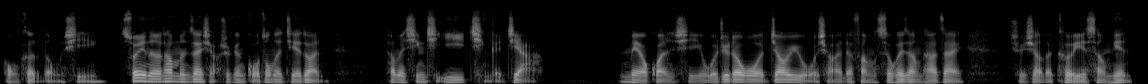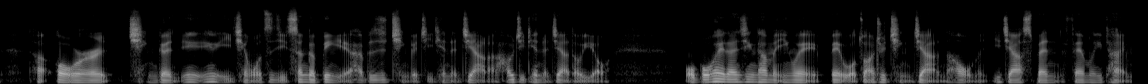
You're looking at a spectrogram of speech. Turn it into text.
功课的东西。所以呢，他们在小学跟国中的阶段，他们星期一请个假没有关系。我觉得我教育我小孩的方式，会让他在学校的课业上面，他偶尔。请个，因因为以前我自己生个病也还不是请个几天的假了，好几天的假都有，我不会担心他们因为被我抓去请假，然后我们一家 spend family time，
